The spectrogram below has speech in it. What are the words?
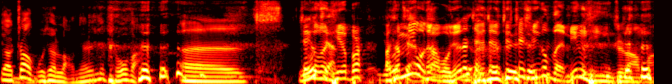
要照顾一下老年人的手法。呃，这个问题不是把它谬掉，我觉得这这 这这是一个伪命题，你知道吗？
